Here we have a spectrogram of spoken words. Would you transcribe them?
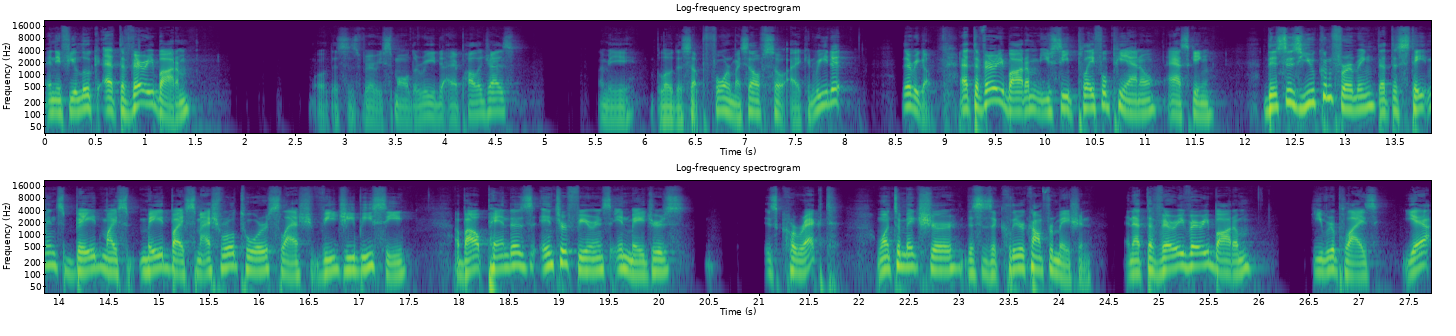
And if you look at the very bottom, well, this is very small to read. I apologize. Let me blow this up for myself so I can read it. There we go. At the very bottom, you see Playful Piano asking, This is you confirming that the statements made, made by Smash World Tour slash VGBC about Panda's interference in majors is correct. Want to make sure this is a clear confirmation. And at the very, very bottom, he replies, Yeah,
